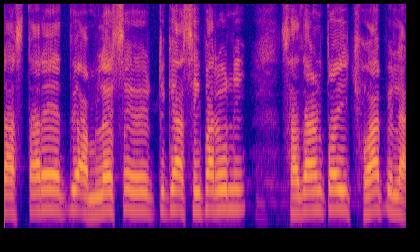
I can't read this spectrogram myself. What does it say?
ରାସ୍ତାରେ ଆମ୍ବୁଲାନ୍ସ ଟିକେ ଆସିପାରୁନି ସାଧାରଣତଃ ଏଇ ଛୁଆ ପିଲା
